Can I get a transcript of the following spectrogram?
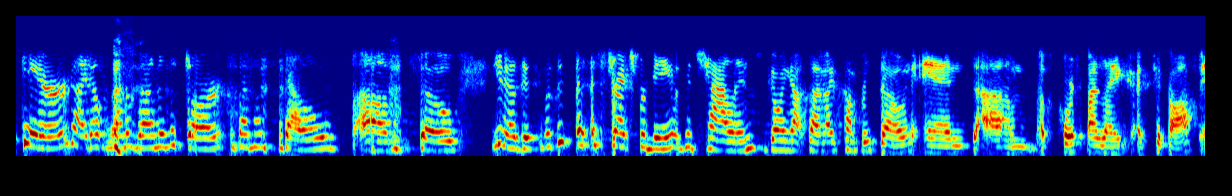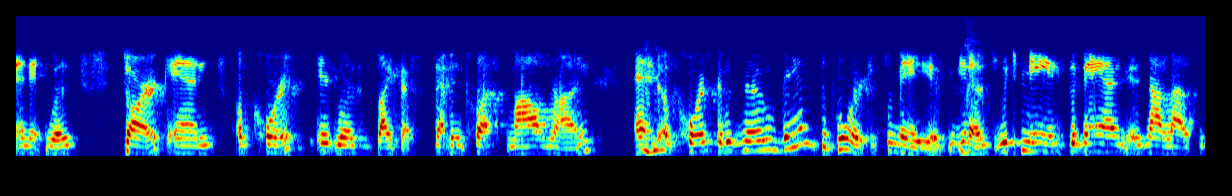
scared. I don't want to run in the dark by myself. Um, so you know, this was a, a stretch for me. It was a challenge going outside my comfort zone, and um, of course, my leg I took off, and it was dark, and of course, it was like a seven plus mile run. And of course, there was no van support for me, you know, which means the van is not allowed to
